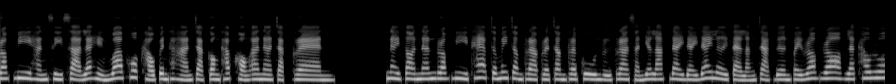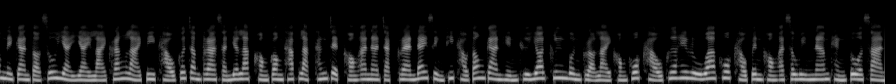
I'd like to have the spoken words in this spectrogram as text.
ร็อบบี้หันศีรษะและเห็นว่าพวกเขาเป็นทหารจากกองทัพของอาณาจักรแกรน ในตอนนั้นร็อบบี้แทบจะไม่จำตราประจำตระกูลหรือตราสัญลักษณ์ใดๆได้เลยแต่หลังจากเดินไปรอบๆ และเข้าร่วมในการต่อสู้ใหญ่ๆหลายครั้งหลายปีเขาก็จำตราสัญลักษณ์ของกองทัพหลักทั้งเจ็ดของอาณาจักรแกรนได้สิ่งที่เขาต้องการเห็นคือยอดคลื่นบนเกราะไหลของพวกเขาเพื่อให้รู้ว่าพวกเขาเป็นของอัศวินน้ำแข็งตัวสั่น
